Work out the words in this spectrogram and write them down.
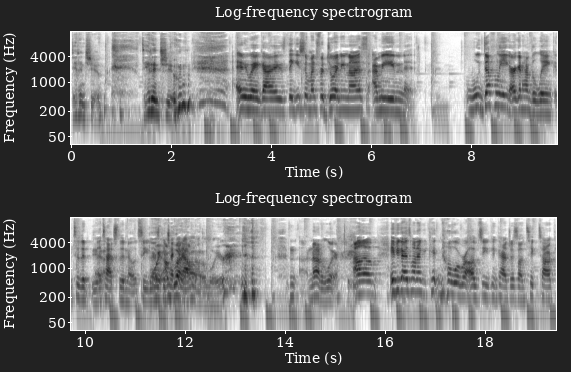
Didn't you? Didn't you? Anyway, guys, thank you so much for joining us. I mean, we definitely are gonna have the link to the Yeah. attached to the notes, so you guys Boy, can I'm check glad it out. I'm not a lawyer. Not a lawyer. Um, if you guys want to know what we're up to, you can catch us on TikTok,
